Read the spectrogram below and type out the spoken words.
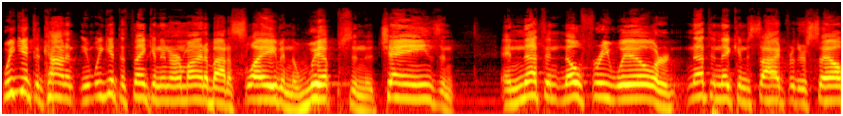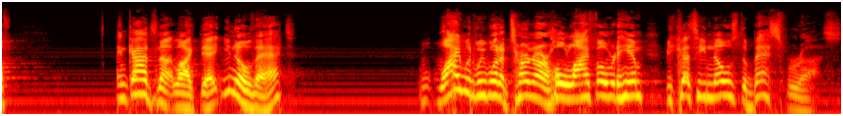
we get to kind of we get to thinking in our mind about a slave and the whips and the chains and and nothing, no free will or nothing they can decide for themselves. And God's not like that. You know that. Why would we want to turn our whole life over to Him? Because He knows the best for us.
